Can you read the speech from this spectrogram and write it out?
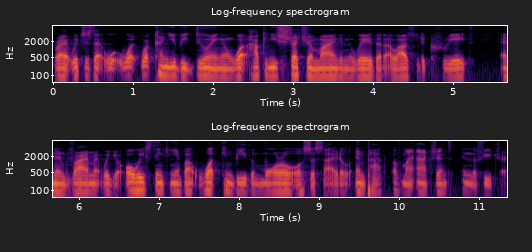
right? Which is that w- what what can you be doing, and what how can you stretch your mind in a way that allows you to create an environment where you're always thinking about what can be the moral or societal impact of my actions in the future.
